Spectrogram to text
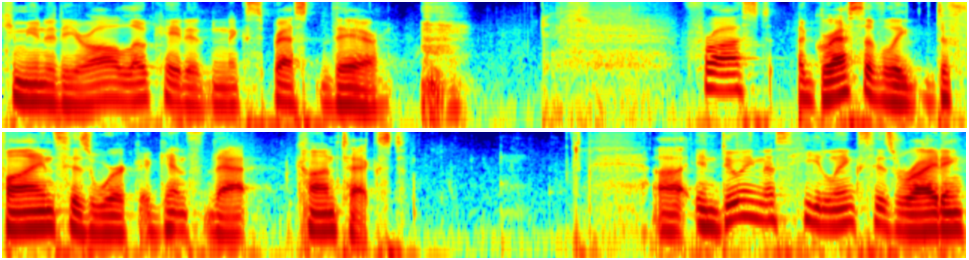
community are all located and expressed there. Frost aggressively defines his work against that context. Uh, in doing this, he links his writing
